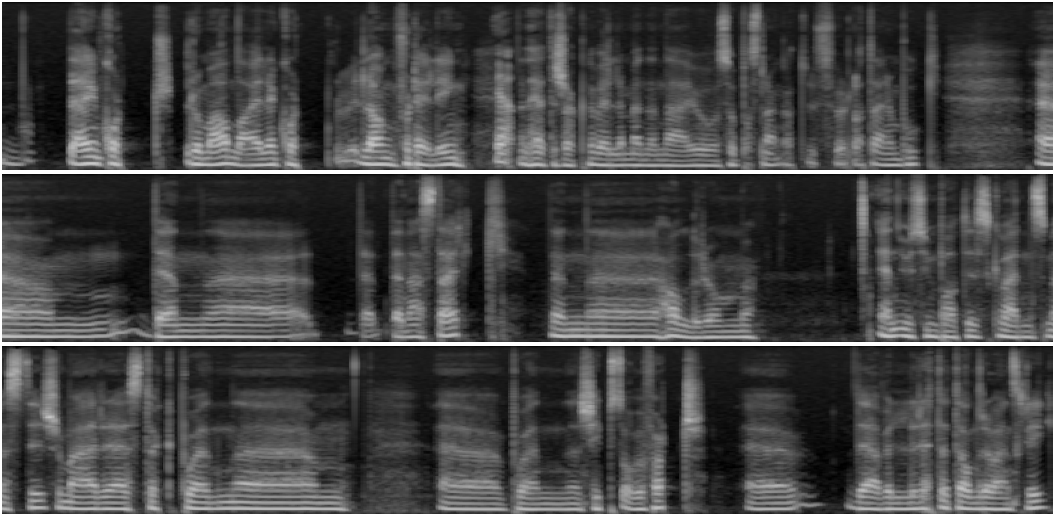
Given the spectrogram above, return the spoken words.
det er en kort roman, da, eller en kort, lang fortelling. Ja. Den heter sjakk novelle, men den er jo såpass lang at du føler at det er en bok. Um, den, eh, den, den er sterk. Den uh, handler om en usympatisk verdensmester som er uh, stuck på en, uh, uh, på en skipsoverfart. Eh, det er vel rett etter andre verdenskrig.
